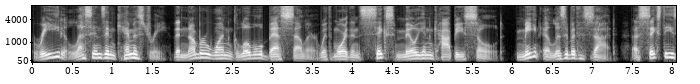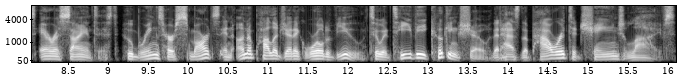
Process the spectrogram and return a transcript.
Read Lessons in Chemistry, the number one global bestseller with more than 6 million copies sold. Meet Elizabeth Zott, a 60s era scientist who brings her smarts and unapologetic worldview to a TV cooking show that has the power to change lives.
